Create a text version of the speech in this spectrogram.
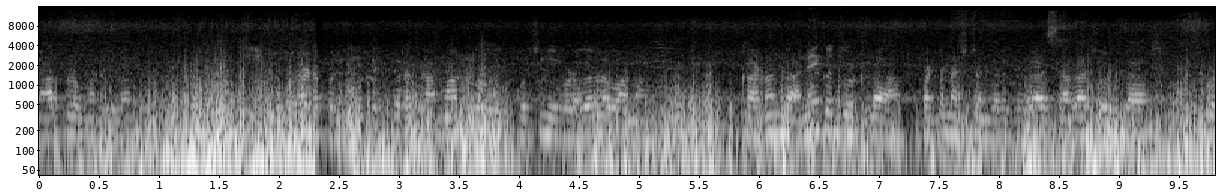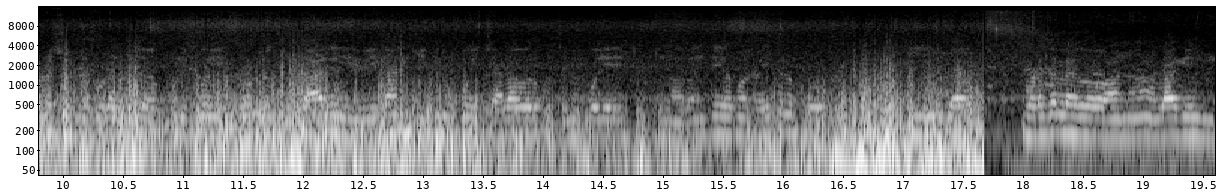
నార్పల మండలం ఈ బుక్కరాటపల్లి తదితర గ్రామాల్లో కురిసిన ఈ వడగండ్ల వాన కారణంగా అనేక చోట్ల పంట నష్టం జరగగా చాలా చోట్ల కోళ్ళ చెట్లు కూడా కూలిపోయి కోళ్ళు గాలి వేగానికి ఎగిరిపోయి చాలా వరకు చనిపోయాయని చెప్తున్నారు. అంతేకాకుండా రైతులకు ఈ గా- వడగళ్ళ వాన అలాగే ఈ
